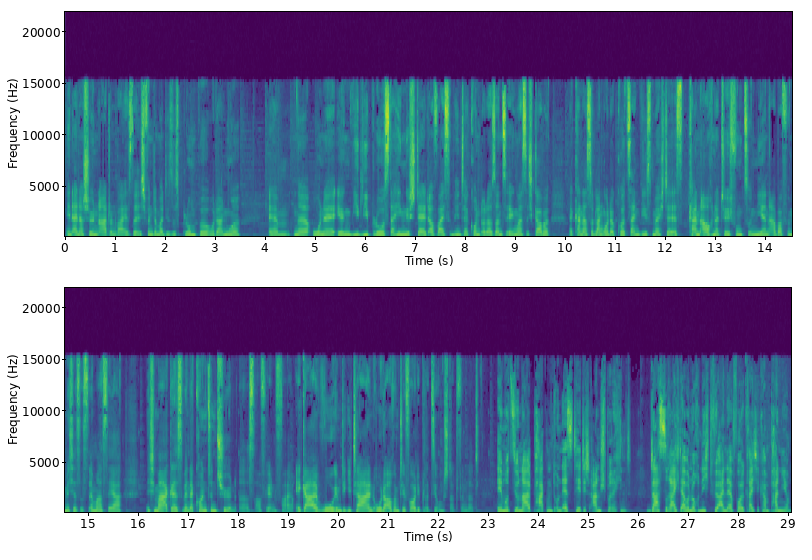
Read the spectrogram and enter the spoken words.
in einer schönen Art und Weise. Ich finde immer dieses Plumpe oder nur ähm, ne, ohne irgendwie lieblos dahingestellt auf weißem Hintergrund oder sonst irgendwas. Ich glaube, da kann das so lang oder kurz sein, wie es möchte. Es kann auch natürlich funktionieren, aber für mich ist es immer sehr ich mag es, wenn der Content schön ist, auf jeden Fall. Egal wo im digitalen oder auch im TV die Platzierung stattfindet. Emotional packend und ästhetisch ansprechend. Das reicht aber noch nicht für eine erfolgreiche Kampagne.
